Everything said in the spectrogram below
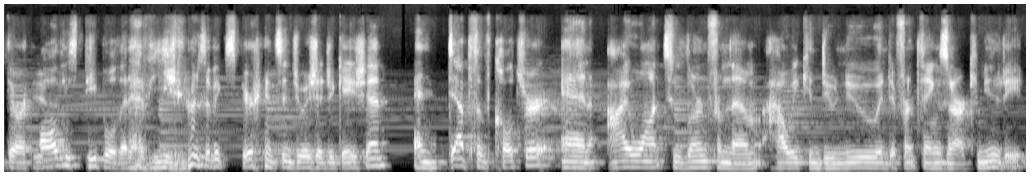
There are all these people that have years of experience in Jewish education and depth of culture. And I want to learn from them how we can do new and different things in our community.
